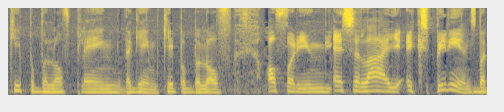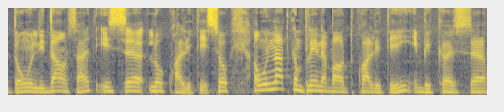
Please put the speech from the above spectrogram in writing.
capable of playing the game, capable of offering SLI experience, but the only down downside is uh, low quality. So I will not complain about quality because, uh,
